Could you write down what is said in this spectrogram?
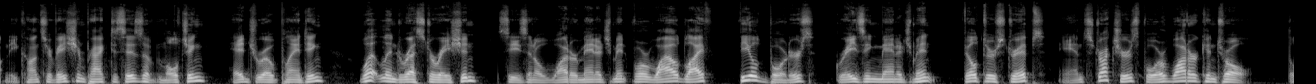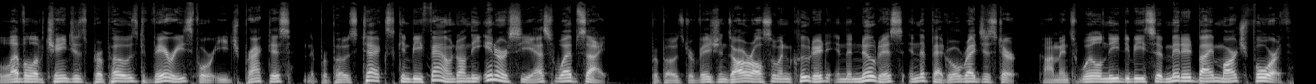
on the conservation practices of mulching, hedgerow planting, wetland restoration, seasonal water management for wildlife, field borders, grazing management, filter strips, and structures for water control. The level of changes proposed varies for each practice, and the proposed text can be found on the NRCS website. Proposed revisions are also included in the notice in the Federal Register. Comments will need to be submitted by March 4th.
